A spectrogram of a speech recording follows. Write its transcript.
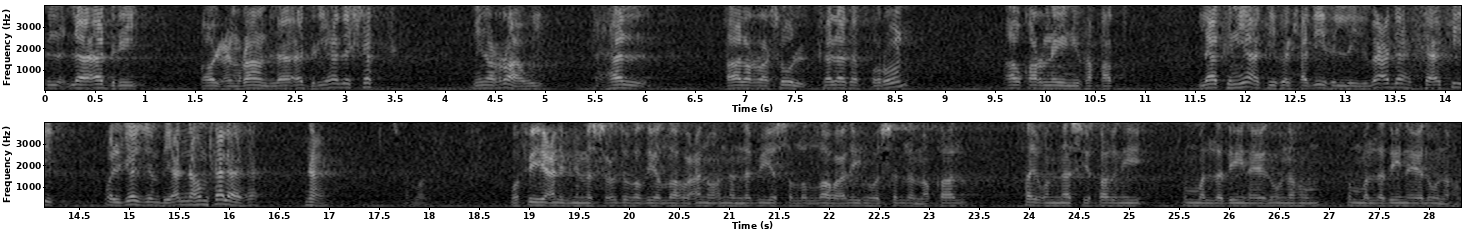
لا أدري قول عمران لا أدري هذا شك من الراوي. هل قال الرسول ثلاثة قرون أو قرنين فقط؟ لكن يأتي في الحديث اللي بعده التأكيد والجزم بأنهم ثلاثة. نعم. وفيه عن ابن مسعود رضي الله عنه أن النبي صلى الله عليه وسلم قال خير الناس قرني ثم الذين يلونهم ثم الذين يلونهم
